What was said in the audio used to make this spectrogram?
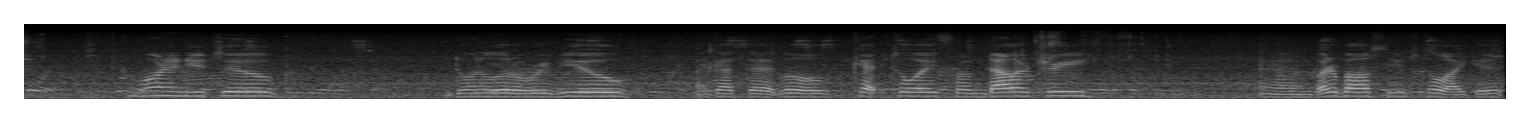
Good morning, YouTube. Doing a little review. I got that little cat toy from Dollar Tree, and Butterball seems to like it.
